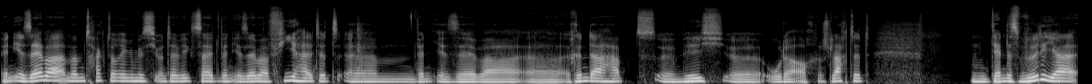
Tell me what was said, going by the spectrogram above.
Wenn ihr selber mit dem Traktor regelmäßig unterwegs seid, wenn ihr selber Vieh haltet, ähm, wenn ihr selber äh, Rinder habt, äh, Milch äh, oder auch schlachtet, denn das würde ja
